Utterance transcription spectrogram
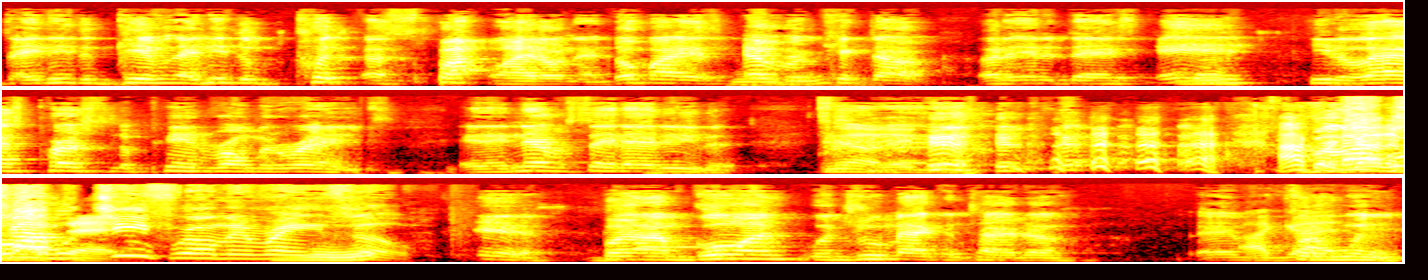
they need to give they need to put a spotlight on that. Nobody has ever Mhm. kicked out at the end of the days, and he the last person to pin Roman Reigns, and they never say that either. No, they do. I But forgot I'm about Tribal that. Chief Roman Reigns, though. yeah, but I'm going with Drew McIntyre though. uh, I for got the it. win.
